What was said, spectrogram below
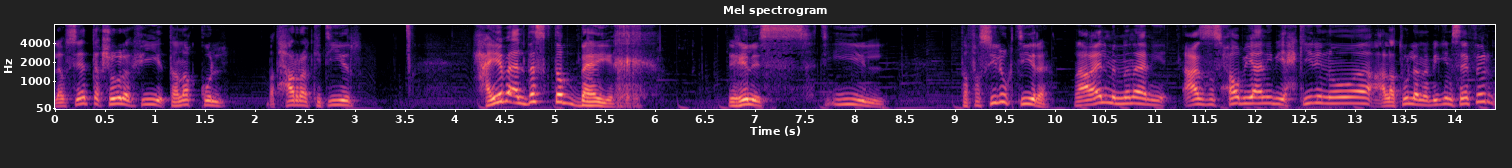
لو سيادتك شغلك فيه تنقل بتحرك كتير هيبقى الديسكتوب بايخ. غلس تقيل. تفاصيله كتيرة. أنا على علم إن أنا يعني أعز أصحابي يعني بيحكي لي إن هو على طول لما بيجي مسافر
